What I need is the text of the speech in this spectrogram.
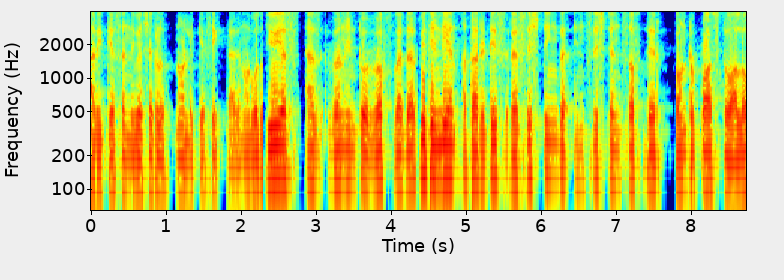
ಆ ರೀತಿಯ ಸನ್ನಿವೇಶಗಳು ನೋಡ್ಲಿಕ್ಕೆ ಸಿಗ್ತಾ ಇದೆ. ನೋಡಬಹುದು ಯುಎಸ್ ಆಸ್ ರನ್ ಇನ್ ಟು ರಫ್ ವೆದರ್ ವಿತ್ ಇಂಡಿಯನ್ ಅಥಾರಿಟೀಸ್ ರೆಸಿಸ್ಟಿಂಗ್ ದ ಇನ್ಸಿಸ್ಟೆನ್ಸ್ ಆಫ್ ದೇರ್ ಕೌಂಟರ್ ಪಾಸ್ ಟು ಅಲೋ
